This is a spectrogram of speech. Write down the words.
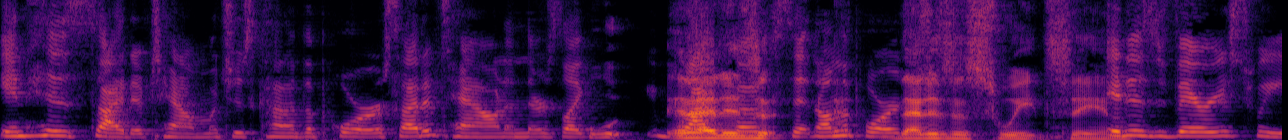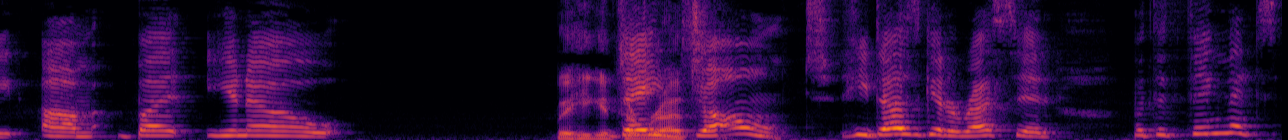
in his side of town, which is kind of the poorer side of town, and there's like black folks a- sitting on the porch. That is a sweet scene. It is very sweet. Um, but you know, But he gets they arrested. don't. He does get arrested. But the thing that's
